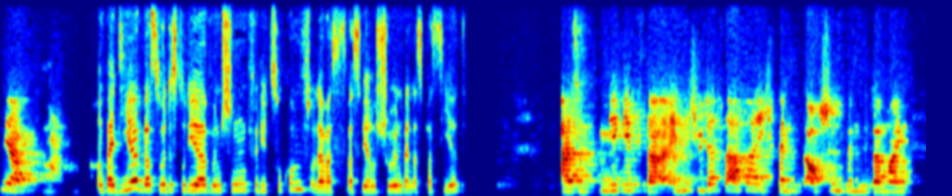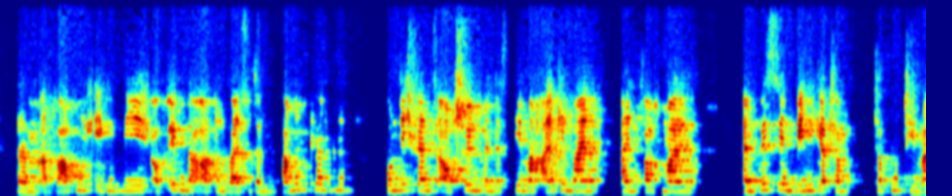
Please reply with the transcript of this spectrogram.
ja. Und bei dir, was würdest du dir wünschen für die Zukunft oder was, was wäre schön, wenn das passiert? Also mir geht es da ähnlich wie der Sarah. Ich fände es auch schön, wenn wir da mal ähm, Erfahrung irgendwie auf irgendeine Art und Weise damit sammeln könnten. Und ich fände es auch schön, wenn das Thema allgemein einfach mal ein bisschen weniger Tab Tabuthema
